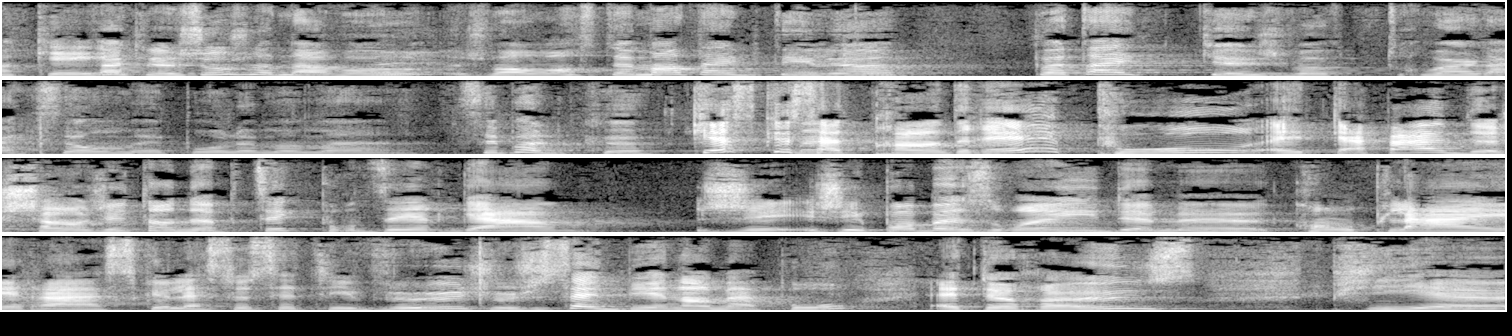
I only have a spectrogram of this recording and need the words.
OK. Fait que le jour où je vais, en avoir, je vais avoir cette mentalité-là, peut-être que je vais trouver une action, mais pour le moment, c'est pas le cas. Qu'est-ce que ça te prendrait pour être capable de changer ton optique pour dire, regarde, j'ai j'ai pas besoin de me complaire à ce que la société veut, je veux juste être bien dans ma peau, être heureuse, puis euh,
